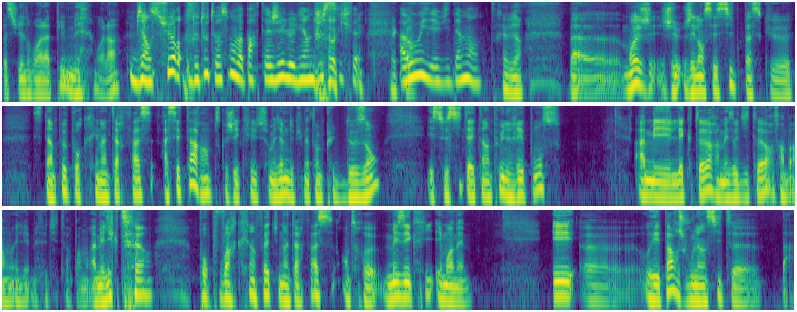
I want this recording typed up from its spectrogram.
pas si j'ai le droit à la pub, mais voilà. Bien sûr, de toute façon, on va partager le lien du site. ah oui, évidemment. Très bien. Bah, euh, moi, j'ai lancé ce site parce que c'était un peu pour créer une interface assez tard, hein, parce que j'ai écrit sur Medium depuis maintenant plus de deux ans. Et ce site a été un peu une réponse à mes lecteurs, à mes auditeurs, enfin, à mes auditeurs, pardon, à mes lecteurs, pour pouvoir créer en fait une interface entre mes écrits et moi-même. Et euh, au départ, je voulais un site euh, bah,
